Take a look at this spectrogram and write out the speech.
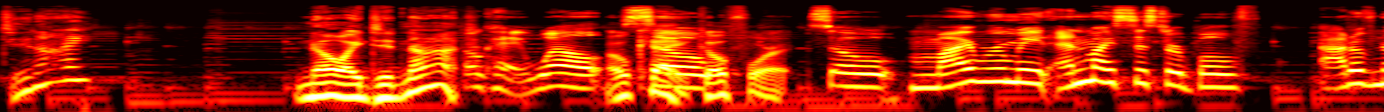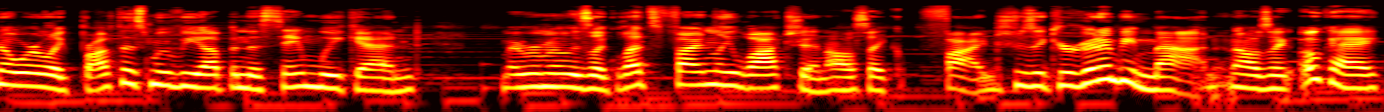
did I? No, I did not. Okay, well, Okay, so, go for it. So my roommate and my sister both out of nowhere like brought this movie up in the same weekend. My roommate was like, "Let's finally watch it." And I was like, "Fine." She was like, "You're gonna be mad," and I was like, "Okay."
